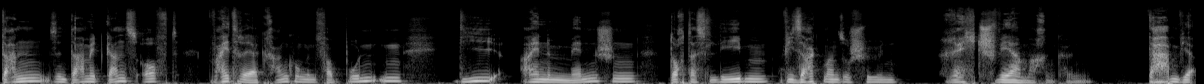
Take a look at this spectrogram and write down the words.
dann sind damit ganz oft weitere Erkrankungen verbunden, die einem Menschen doch das Leben, wie sagt man so schön, recht schwer machen können. Da haben wir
